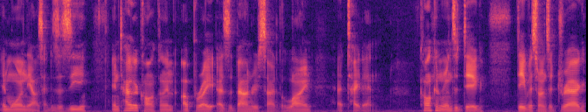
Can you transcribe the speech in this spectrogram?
and Moore on the outside as a Z, and Tyler Conklin upright as the boundary side of the line at tight end. Conklin runs a dig, Davis runs a drag,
